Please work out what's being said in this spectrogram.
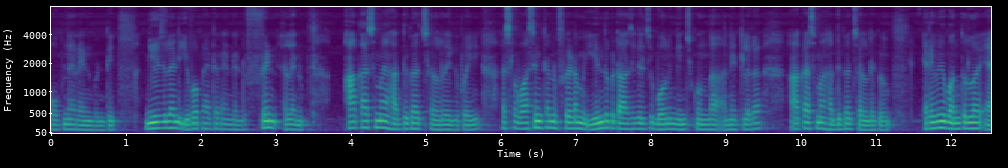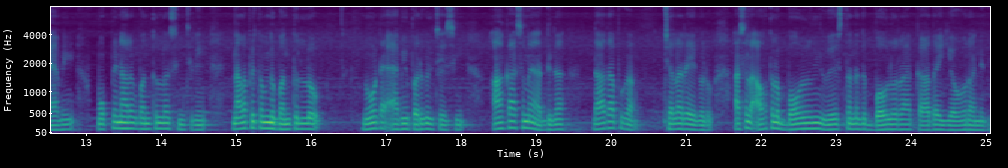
ఓపెనర్ అయినటువంటి న్యూజిలాండ్ యువ బ్యాటర్ అయినటువంటి ఫిన్ అలెన్ ఆకాశమే హద్దుగా చెలరేగిపోయి అసలు వాషింగ్టన్ ఫ్రీడమ్ ఎందుకు టాస్ గెలిచి బౌలింగ్ ఎంచుకుందా అన్నట్లుగా ఆకాశమే హద్దుగా చెలరేగదు. ఇరవై బంతుల్లో యాభై ముప్పై నాలుగు బంతుల్లో సెంచరీ నలభై తొమ్మిది బంతుల్లో నూట యాభై పరుగులు చేసి ఆకాశమే హద్దుగా దాదాపుగా చెలరేగడు. అసలు అవతల బౌలింగ్ వేస్తున్నది బౌలరా కాదా ఎవరు అనేది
